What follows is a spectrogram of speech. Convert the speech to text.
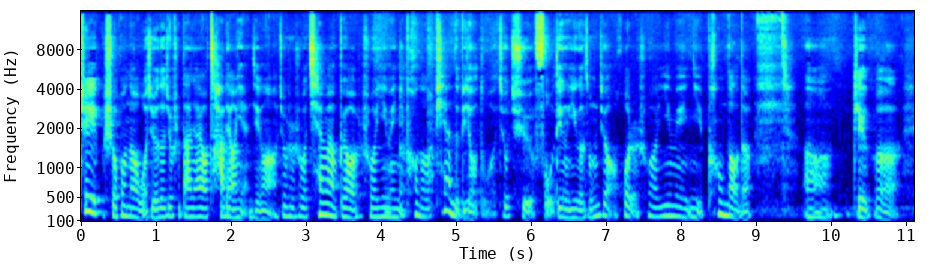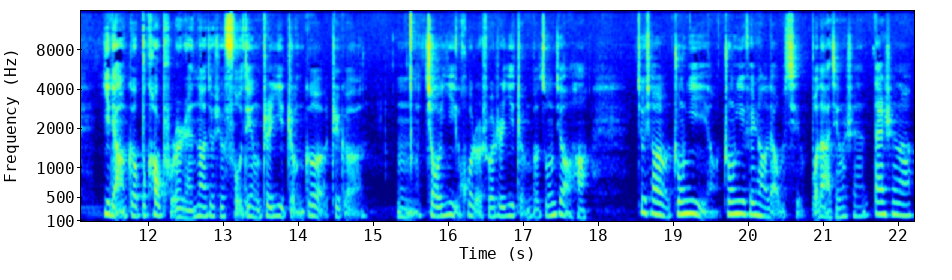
这个时候呢，我觉得就是大家要擦亮眼睛啊，就是说千万不要说因为你碰到的骗子比较多，就去否定一个宗教，或者说因为你碰到的，呃，这个一两个不靠谱的人呢，就去否定这一整个这个。嗯，教义或者说是一整个宗教哈，就像中医一样，中医非常的了不起，博大精深。但是呢，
